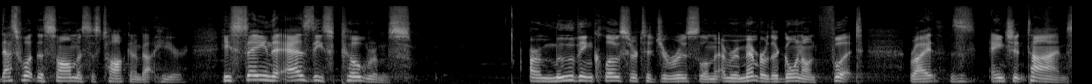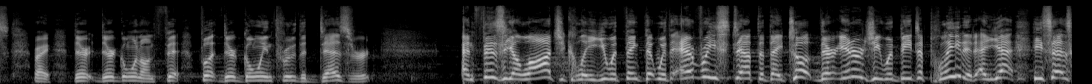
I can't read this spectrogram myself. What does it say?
That's what the psalmist is talking about here. He's saying that as these pilgrims are moving closer to Jerusalem, and remember, they're going on foot, right? This is ancient times, right? They're, they're going on foot, they're going through the desert. And physiologically, you would think that with every step that they took, their energy would be depleted. And yet, he says,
